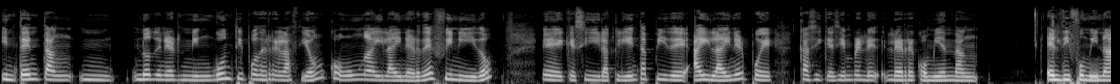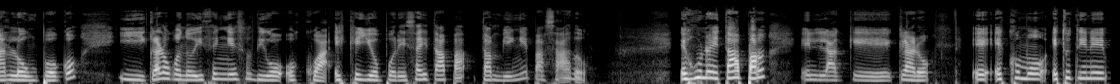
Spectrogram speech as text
intentan mm, no tener ningún tipo de relación con un eyeliner definido, eh, que si la clienta pide eyeliner, pues casi que siempre le, recomiendan el difuminarlo un poco y claro, cuando dicen eso digo, oscua, es que yo por esa etapa también he pasado. Es una etapa en la que, claro, eh, es como, esto tiene,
